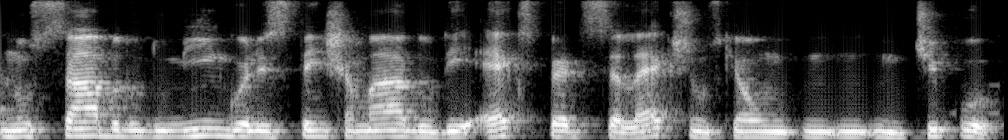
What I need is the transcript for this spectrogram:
no sábado, domingo, eles têm chamado de Expert Selections, que é um, um, um, tipo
